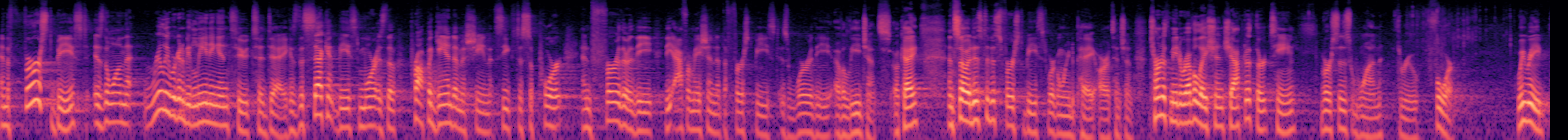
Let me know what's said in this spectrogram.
And the first beast is the one that really we're going to be leaning into today, because the second beast more is the propaganda machine that seeks to support and further the, the affirmation that the first beast is worthy of allegiance. Okay? And so it is to this first beast we're going to pay our attention. Turn with me to Revelation chapter 13, verses 1 through 4. We read,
